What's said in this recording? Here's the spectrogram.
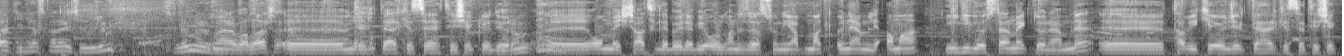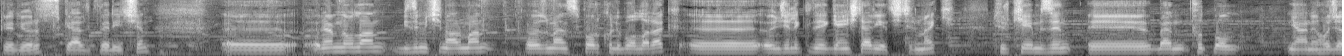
Evet İlyas hocam. Sizler ne diyorsunuz? Merhabalar. Ee, öncelikle herkese teşekkür ediyorum. Ee, 15 tatilde böyle bir organizasyonu yapmak önemli ama ilgi göstermek de önemli. Ee, tabii ki öncelikle herkese teşekkür ediyoruz geldikleri için. Ee, önemli olan bizim için Arman Özmen Spor Kulübü olarak e, öncelikle gençler yetiştirmek. Türkiye'mizin e, ben futbol yani hoca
